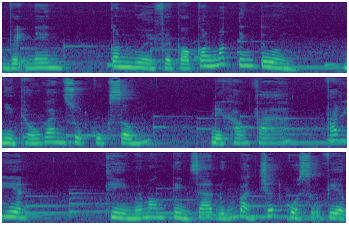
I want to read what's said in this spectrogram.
Vậy nên, con người phải có con mắt tinh tường, nhìn thấu gan ruột cuộc sống để khám phá, phát hiện thì mới mong tìm ra đúng bản chất của sự việc.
